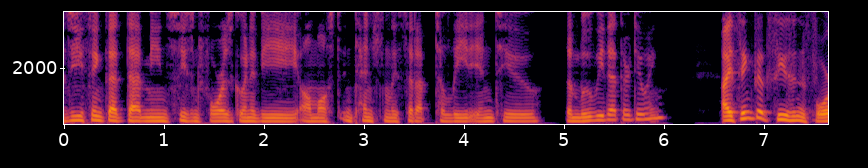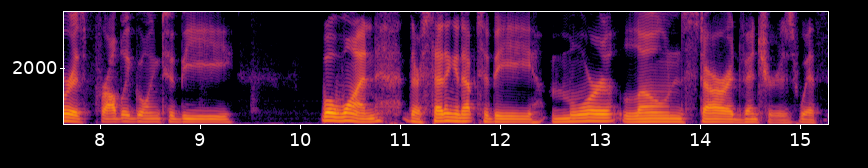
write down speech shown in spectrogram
do you think that that means season four is going to be almost intentionally set up to lead into the movie that they're doing? I think that season four is probably going to be, well, one, they're setting it up to be more Lone Star adventures with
